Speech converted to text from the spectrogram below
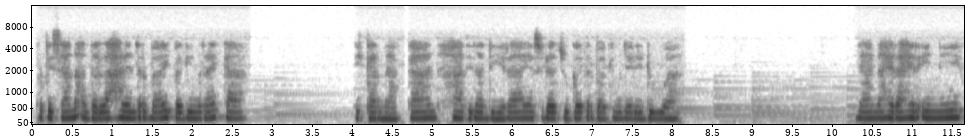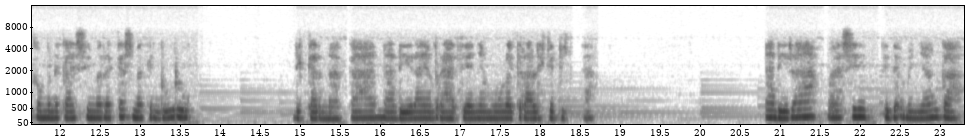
perpisahan adalah hal yang terbaik bagi mereka. Dikarenakan hati Nadira yang sudah juga terbagi menjadi dua. Dan akhir-akhir ini komunikasi mereka semakin buruk. Dikarenakan Nadira yang perhatiannya mulai teralih ke Dikta. Nadira masih tidak menyangka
